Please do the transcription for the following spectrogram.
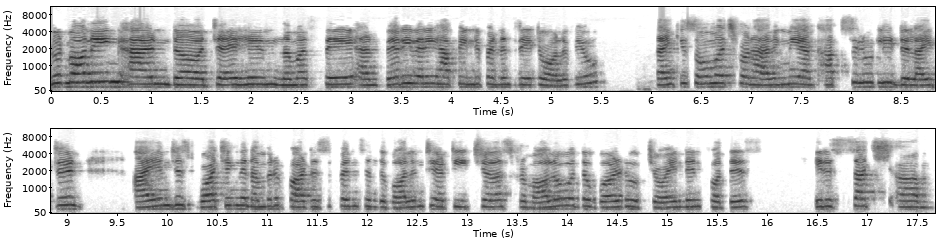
Good morning and uh, Jai Hind, Namaste, and very, very happy Independence Day to all of you. Thank you so much for having me. I'm absolutely delighted. I am just watching the number of participants and the volunteer teachers from all over the world who have joined in for this. It is such, um,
